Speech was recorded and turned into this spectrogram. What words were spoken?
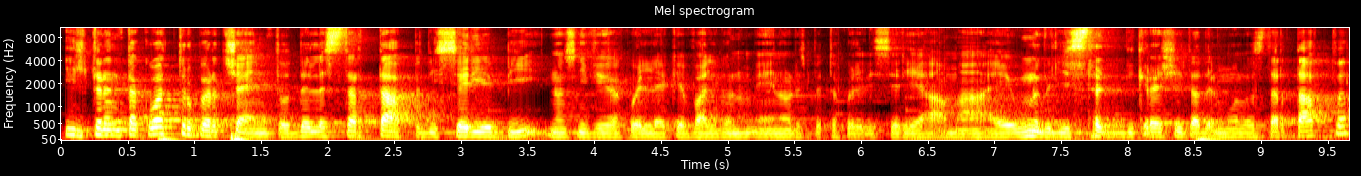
il 34% delle start-up di serie B, non significa quelle che valgono meno rispetto a quelle di serie A, ma è uno degli stati di crescita del mondo start-up,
